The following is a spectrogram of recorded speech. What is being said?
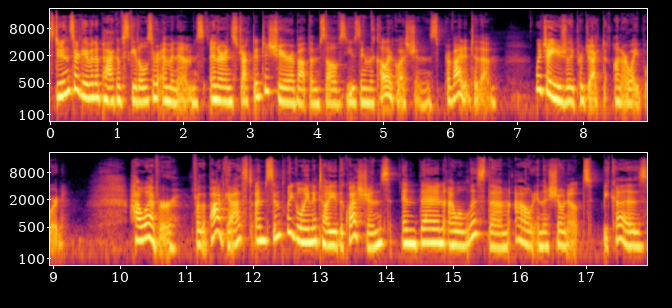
Students are given a pack of Skittles or M&Ms and are instructed to share about themselves using the color questions provided to them, which I usually project on our whiteboard. However, for the podcast, I'm simply going to tell you the questions and then I will list them out in the show notes because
